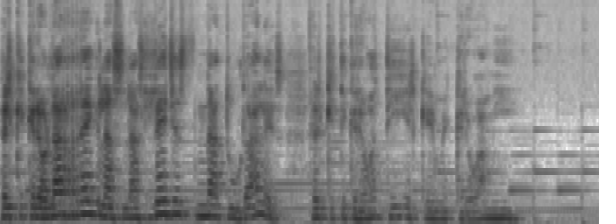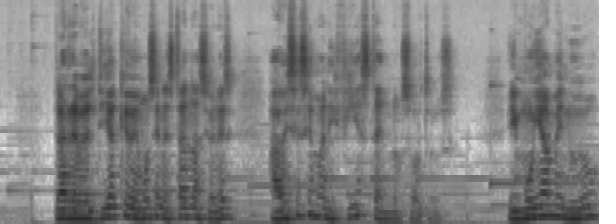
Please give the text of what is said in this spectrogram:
el que creó las reglas, las leyes naturales, el que te creó a ti, el que me creó a mí. La rebeldía que vemos en estas naciones a veces se manifiesta en nosotros y muy a menudo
